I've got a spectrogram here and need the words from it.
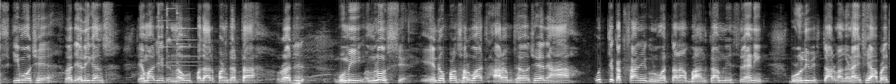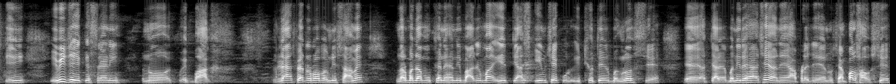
સ્કીમો છે, વ્રજ એલિગન્સ તેમાં જ એક નવું પદાર્પણ કરતા વ્રજ ભૂમિ બંગલોઝ છે. એનો પણ શરૂઆત આરંભ થયો છે અને આ ઉચ્ચ કક્ષાની ગુણવત્તાના બાંધકામની શ્રેણી બોરલી વિસ્તારમાં ગણાય છે. આપણે તેની, એવી જ એક શ્રેણીનો એક ભાગ રિલાયન્સ પેટ્રોલ પંપ એમની સામે નર્મદા મુખ્ય નહેરની બાજુમાં એ ત્યાં સ્કીમ છે, કુલ ઇઠ્યોતેર બંગલોસ છે, એ અત્યારે બની રહ્યા છે અને આપણે જે એનું સેમ્પલ હાઉસ છે,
